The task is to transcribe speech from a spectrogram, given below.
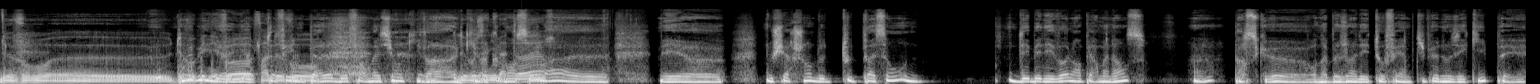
de vos euh, de oui, vos bénévoles, enfin de vos une période de formation qui va qui va commencer là, euh, mais nous cherchons de toute façon des bénévoles en permanence. Hein, parce que euh, on a besoin d'étoffer un petit peu nos équipes et,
